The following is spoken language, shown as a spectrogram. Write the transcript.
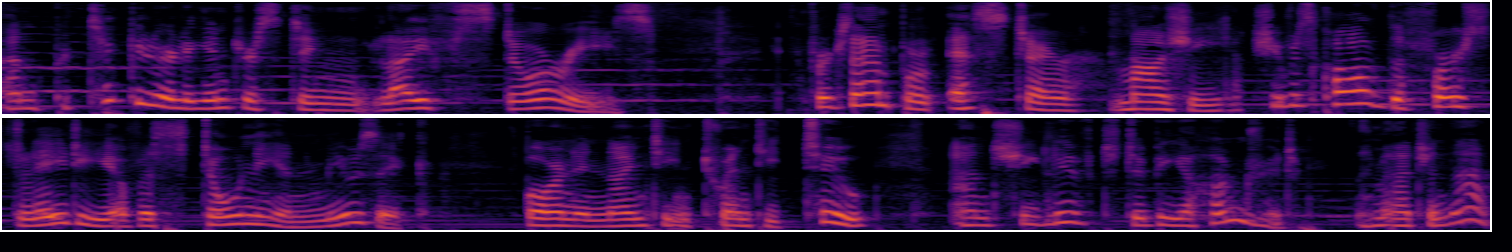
and particularly interesting life stories. For example, Ester Mägi, she was called the First Lady of Estonian Music, born in 1922, and she lived to be 100. Imagine that.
